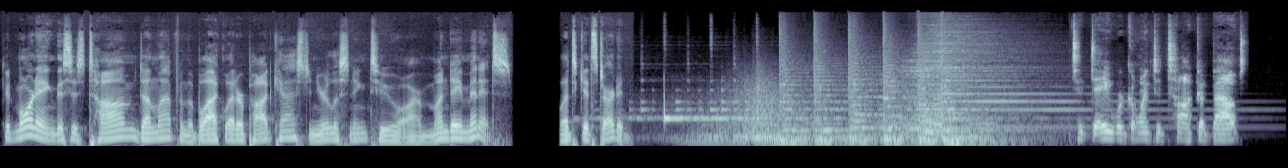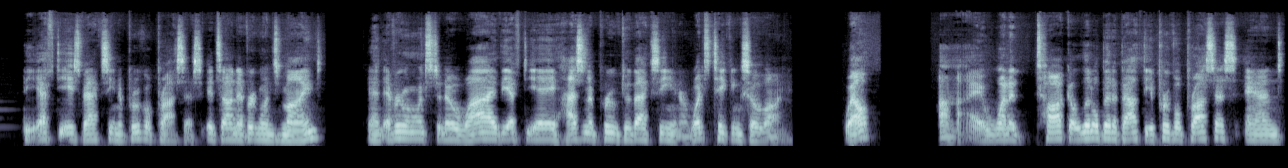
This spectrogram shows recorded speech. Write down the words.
Good morning. This is Tom Dunlap from the Black Letter Podcast, and you're listening to our Monday Minutes. Let's get started. Today, we're going to talk about the FDA's vaccine approval process. It's on everyone's mind, and everyone wants to know why the FDA hasn't approved a vaccine or what's taking so long. Well, I want to talk a little bit about the approval process and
